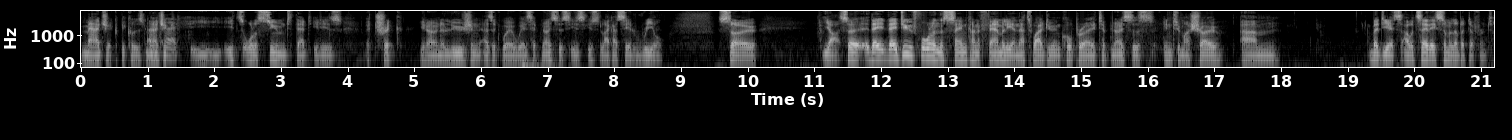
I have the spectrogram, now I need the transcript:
magic because magic Okay. it's all assumed that it is a trick, you know, an illusion as it were, whereas hypnosis is is like I said real. So yeah, so they they do fall in the same kind of family and that's why I do incorporate hypnosis into my show. Um but yes, I would say they're similar but different.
